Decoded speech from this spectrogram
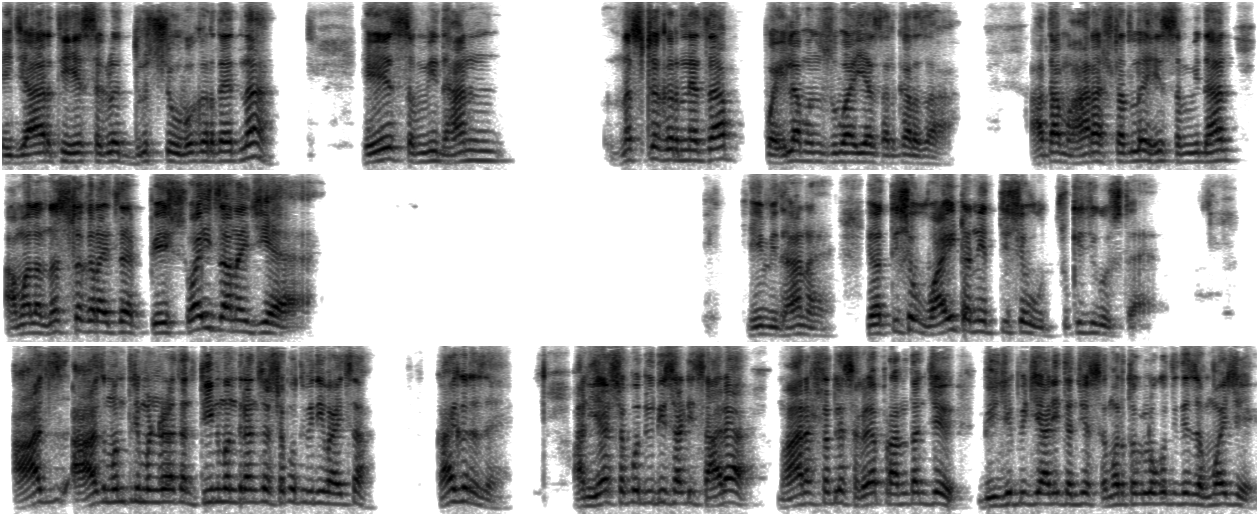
हे ज्या अर्थी हे सगळं दृश्य उभं करतायत ना हे संविधान नष्ट करण्याचा पहिला मनसुबा या सरकारचा. आता महाराष्ट्रातलं हे संविधान आम्हाला नष्ट करायचं आहे पेशवाईच आणायची आहे. हे विधान आहे. हे अतिशय वाईट आणि अतिशय चुकीची गोष्ट आहे. आज आज मंत्रिमंडळात तीन मंत्र्यांचा शपथविधी व्हायचा. काय गरज आहे? आणि या शपथविधीसाठी साऱ्या महाराष्ट्रातल्या सगळ्या प्रांतांचे बीजेपीचे आणि त्यांचे समर्थक लोक तिथे जमवायचे.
